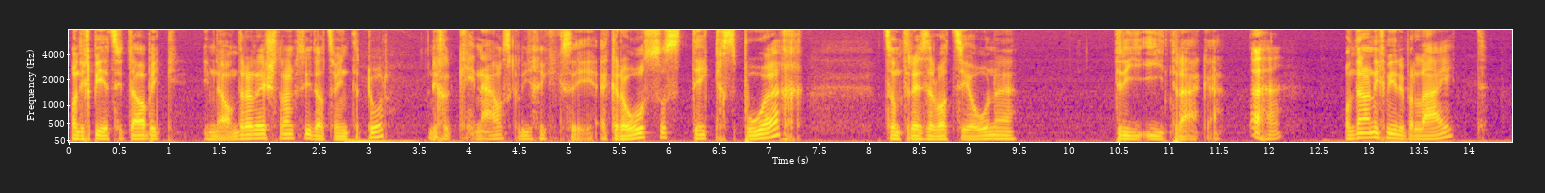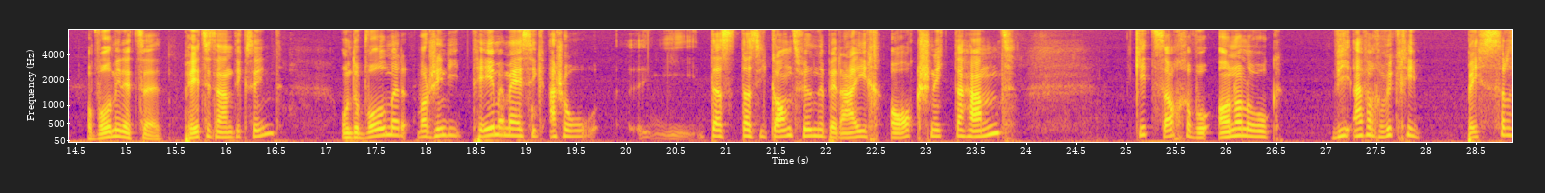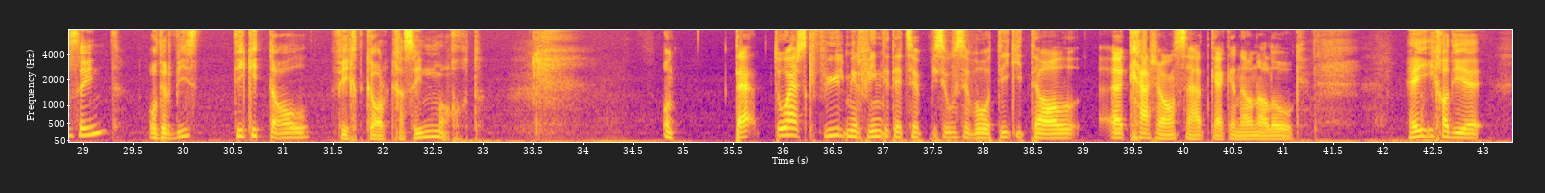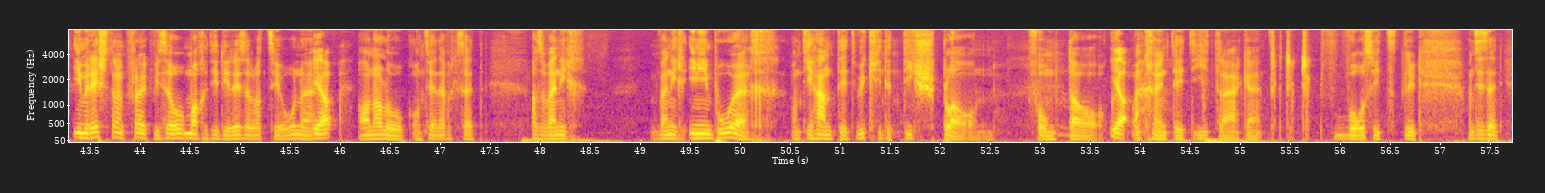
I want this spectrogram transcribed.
Und ich bin jetzt heute Abend in einem anderen Restaurant, hier zu Winterthur. Und ich habe genau das Gleiche gesehen. Ein grosses, dickes Buch, um die Reservationen drei eintragen. Aha. Und dann habe ich mir überlegt, obwohl wir jetzt eine PC-Sendung sind und obwohl wir wahrscheinlich themenmäßig auch schon das, das in ganz vielen Bereichen angeschnitten haben, gibt es Sachen, die analog wie einfach wirklich besser sind oder wie es digital vielleicht gar keinen Sinn macht. Du hast das Gefühl, wir finden jetzt etwas raus, wo digital äh, keine Chance hat gegen analog. Hey, ich habe die im Restaurant gefragt, wieso machen die die Reservationen ja. analog? Und sie haben einfach gesagt, also wenn ich, wenn ich in meinem Buch, und die haben dort wirklich den Tischplan vom Tag Ja. und können dort eintragen, wo sitzen die Leute. Und sie sagt,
